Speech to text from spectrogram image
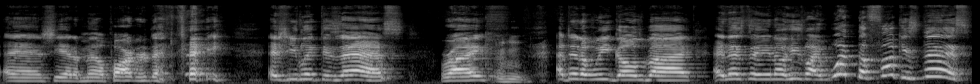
and she had a male partner that day, and she licked his ass. Right, Mm-hmm. and then a week goes by, and next thing you know, he's like, "What the fuck is this?"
